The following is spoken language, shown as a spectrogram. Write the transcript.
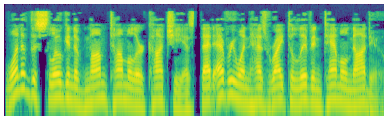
One of the slogan of Nam Tamilar Kachi is, that everyone has right to live in Tamil Nadu,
